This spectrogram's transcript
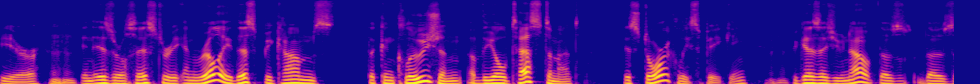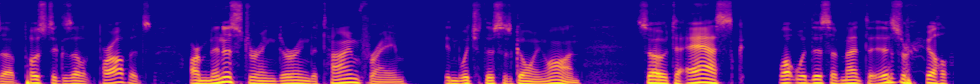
here mm-hmm. in Israel's history, and really this becomes the conclusion of the Old Testament, historically speaking, mm-hmm. because as you know, those those uh, post-exilic prophets are ministering during the time frame in which this is going on. So to ask what would this have meant to Israel,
